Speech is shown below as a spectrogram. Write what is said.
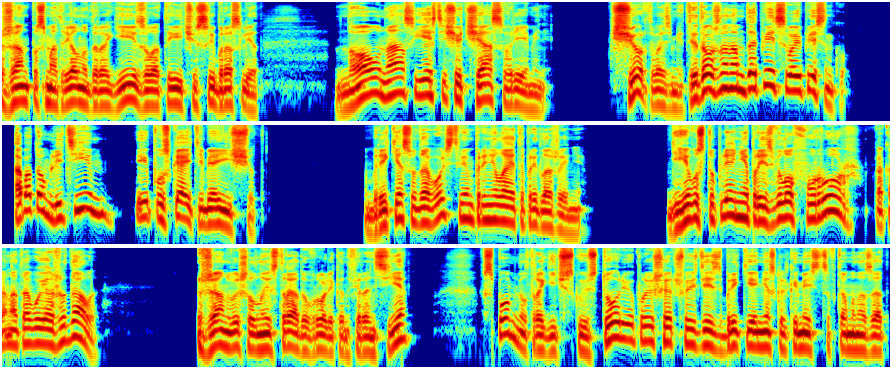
Жан посмотрел на дорогие золотые часы-браслет. Но у нас есть еще час времени. Черт возьми, ты должна нам допеть свою песенку. А потом летим, и пускай тебя ищут. Брике с удовольствием приняла это предложение. Ее выступление произвело фурор, как она того и ожидала. Жан вышел на эстраду в роли конферансье, вспомнил трагическую историю, происшедшую здесь с Брике несколько месяцев тому назад,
